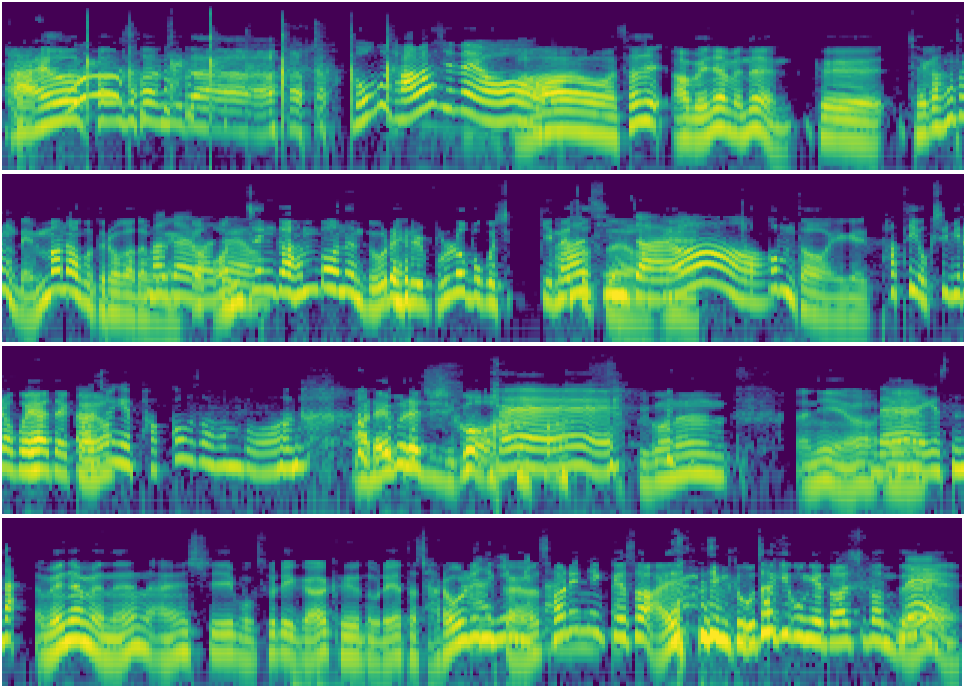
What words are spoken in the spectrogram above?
아유, 감사합니다. 너무 잘하시네요. 아유, 사실, 아, 왜냐면은, 그, 제가 항상 랩만 하고 들어가다 맞아요, 보니까 맞아요. 언젠가 한 번은 노래를 불러보고 싶긴 아, 했었어요. 진짜요? 네, 조금 더, 이게, 파트 욕심이라고 해야 될까요? 나중에 바꿔서 한 번. 아, 랩을 해주시고. 네. 그거는, 아니에요. 네, 예. 알겠습니다. 왜냐면은 아연 씨 목소리가 그 노래에 더 잘 어울리니까요. 아닙니다, 서리님께서 아연님 도자기 공예도 하시던데 네.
